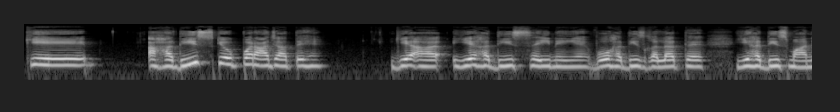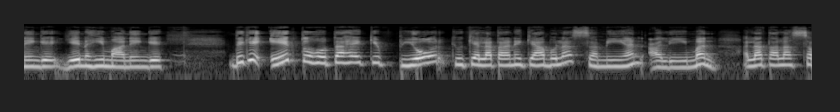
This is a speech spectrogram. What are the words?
کہ احادیث کے اوپر آ جاتے ہیں۔ یہ یہ حدیث صحیح نہیں ہے، وہ حدیث غلط ہے، یہ حدیث مانیں گے، یہ نہیں مانیں گے۔ دیکھیے ایک تو ہوتا ہے کہ پیور، کیونکہ اللہ تعالیٰ نے کیا بولا؟ سمیعن علیمن۔ اللہ تعالیٰ سب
